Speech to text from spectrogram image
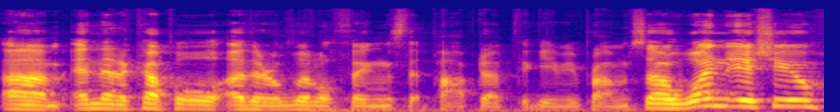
Um, and then a couple other little things that popped up that gave me problems. So one issue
